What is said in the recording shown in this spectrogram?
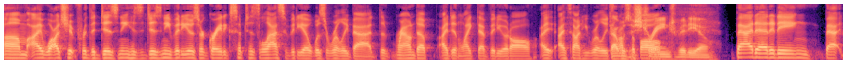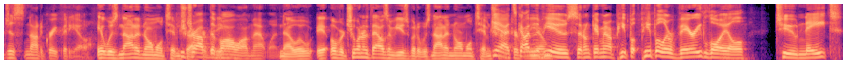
Um, I watch it for the Disney. His Disney videos are great, except his last video was really bad. The roundup, I didn't like that video at all. I, I thought he really That was a ball. strange video. Bad editing, bad, just not a great video. It was not a normal Tim He Tracker dropped the video. ball on that one. No, it, it- over 200,000 views, but it was not a normal Tim Tracker yeah, it's gotten the views. So don't get me wrong. People people are very loyal to Nate,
